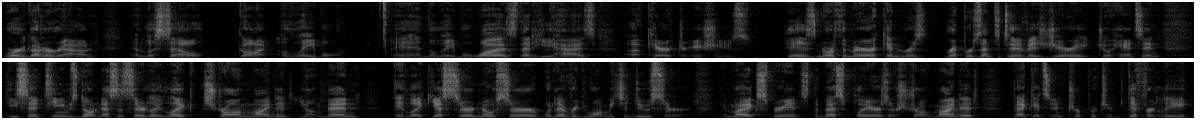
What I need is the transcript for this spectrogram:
Word got around, and Lysell got a label. And the label was that he has uh, character issues. His North American res- representative is Jerry Johansson. He said teams don't necessarily like strong minded young men. They like, yes, sir, no, sir, whatever you want me to do, sir. In my experience, the best players are strong minded. That gets interpreted differently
